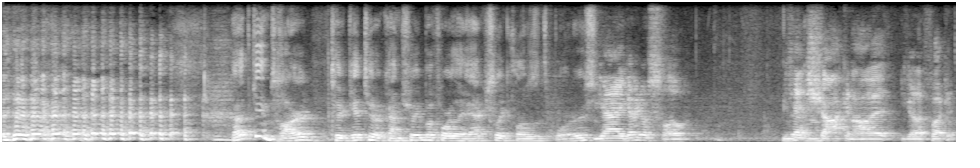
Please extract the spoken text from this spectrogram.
That game's hard to get to a country before they actually close its borders. Yeah, you gotta go slow. You can't shock and awe it. You gotta fucking.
